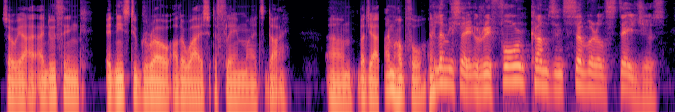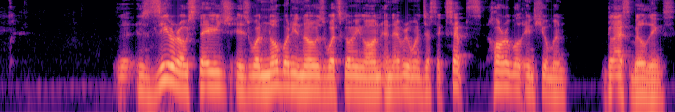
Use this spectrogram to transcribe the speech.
So yeah, I, I do think it needs to grow, otherwise the flame might die. Um, but yeah, I'm hopeful. Let me say, reform comes in several stages. The zero stage is when nobody knows what's going on and everyone just accepts horrible, inhuman glass buildings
